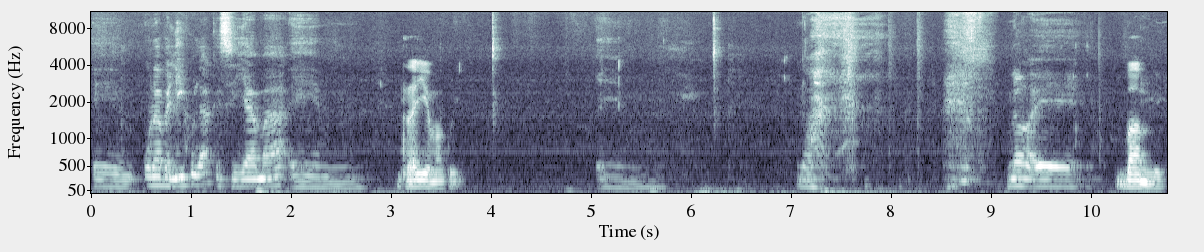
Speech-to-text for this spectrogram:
em, una película que se llama em, Rayo McQueen. no no eh, Bambi.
